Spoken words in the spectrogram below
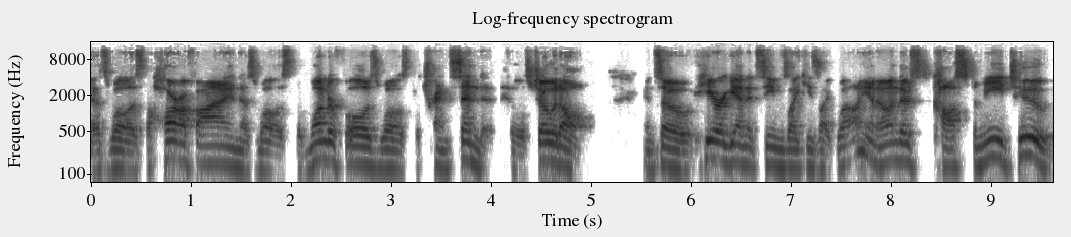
as well as the horrifying, as well as the wonderful, as well as the transcendent. He'll show it all. And so here again, it seems like he's like, well, you know, and there's cost to me too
